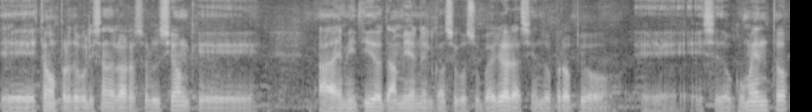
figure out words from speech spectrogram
Eh, estamos protocolizando la resolución que ha emitido también el Consejo Superior haciendo propio eh, ese documento.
